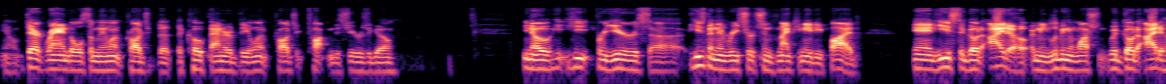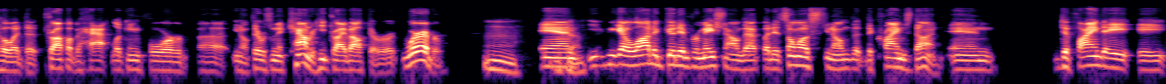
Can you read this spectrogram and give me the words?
you know, Derek Randles' on the Olymp Project, the, the co-founder of the Olymp Project, taught me this years ago. You know, he, he for years, uh, he's been in research since 1985 and he used to go to Idaho. I mean, living in Washington, would go to Idaho at the drop of a hat, looking for, uh, you know, if there was an encounter, he'd drive out there or wherever, Mm, and Okay. you can get a lot of good information out of that. But it's almost, you know, the, the crime's done, and to find a a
